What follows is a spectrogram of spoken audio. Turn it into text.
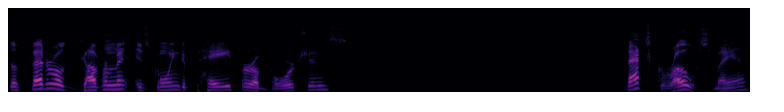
The federal government is going to pay for abortions. That's gross, man.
